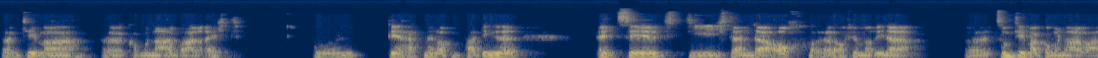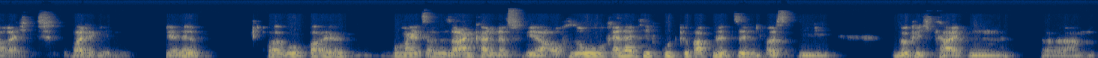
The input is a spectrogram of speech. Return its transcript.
beim Thema äh, Kommunalwahlrecht. Und der hat mir noch ein paar Dinge erzählt, die ich dann da auch äh, auf der Marina äh, zum Thema Kommunalwahlrecht weitergeben werde. äh, wobei, wo man jetzt also sagen kann, dass wir auch so relativ gut gewappnet sind, was die Möglichkeiten, ähm,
